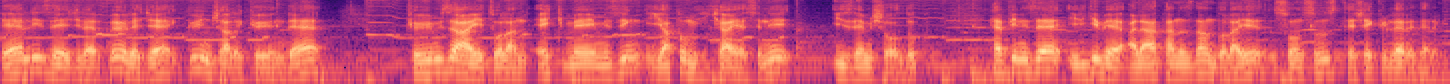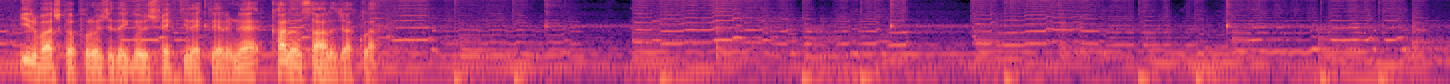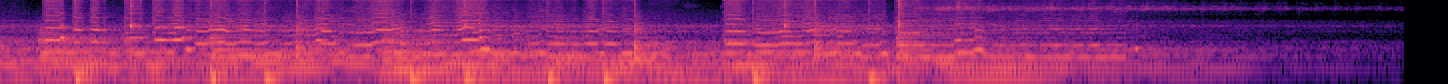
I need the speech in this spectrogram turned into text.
Değerli izleyiciler böylece Günçalı köyünde köyümüze ait olan ekmeğimizin yapım hikayesini izlemiş olduk. Hepinize ilgi ve alakanızdan dolayı sonsuz teşekkürler ederim. Bir başka projede görüşmek dileklerimle kalın sağlıcakla.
